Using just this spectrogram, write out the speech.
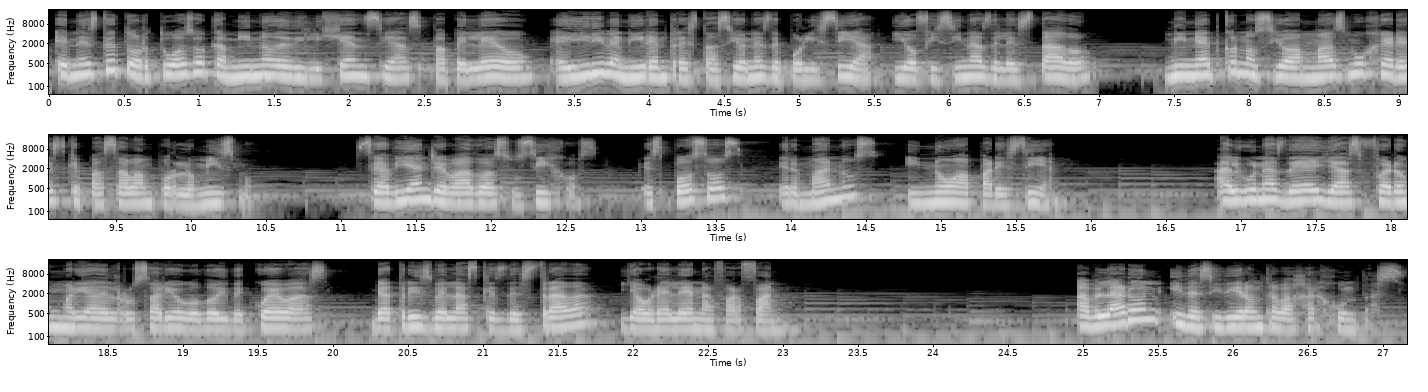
En este tortuoso camino de diligencias, papeleo e ir y venir entre estaciones de policía y oficinas del Estado, Ninette conoció a más mujeres que pasaban por lo mismo. Se habían llevado a sus hijos, esposos, hermanos y no aparecían. Algunas de ellas fueron María del Rosario Godoy de Cuevas, Beatriz Velázquez de Estrada y Aurelena Farfán. Hablaron y decidieron trabajar juntas.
